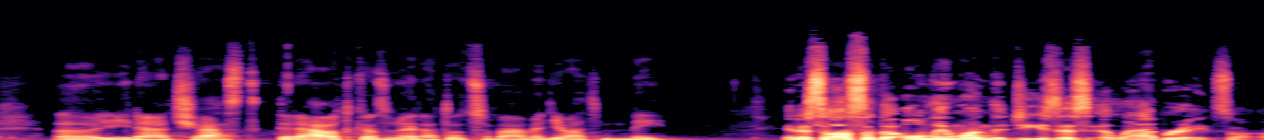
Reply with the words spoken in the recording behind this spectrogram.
uh, jiná část, která odkazuje na to, co máme dělat my. And it's also the only one that Jesus elaborates on.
